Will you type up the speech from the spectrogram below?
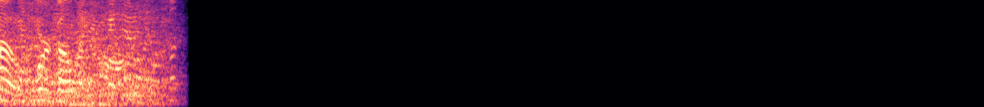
no, we're going.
